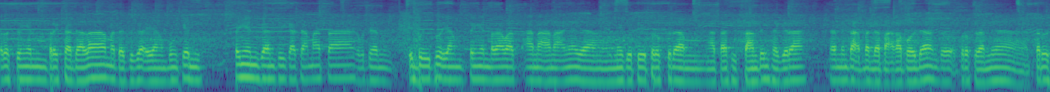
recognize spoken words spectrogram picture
terus pengen periksa dalam ada juga yang mungkin pengen ganti kacamata kemudian ibu-ibu yang pengen merawat anak-anaknya yang mengikuti program mengatasi stunting saya kira saya minta kepada Pak Kapolda untuk programnya terus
